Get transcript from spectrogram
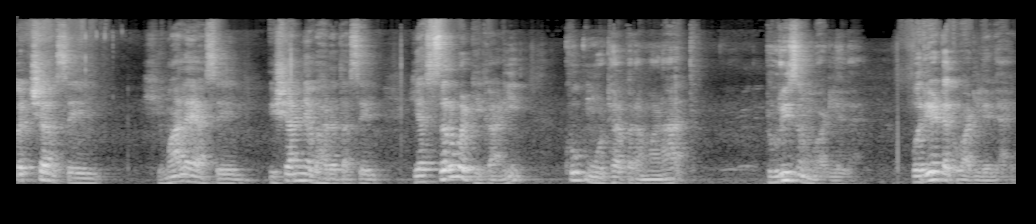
कच्छ असेल हिमालय असेल ईशान्य भारत असेल या सर्व ठिकाणी खूप मोठ्या प्रमाणात टुरिझम वाढलेलं आहे पर्यटक वाढलेले आहेत.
